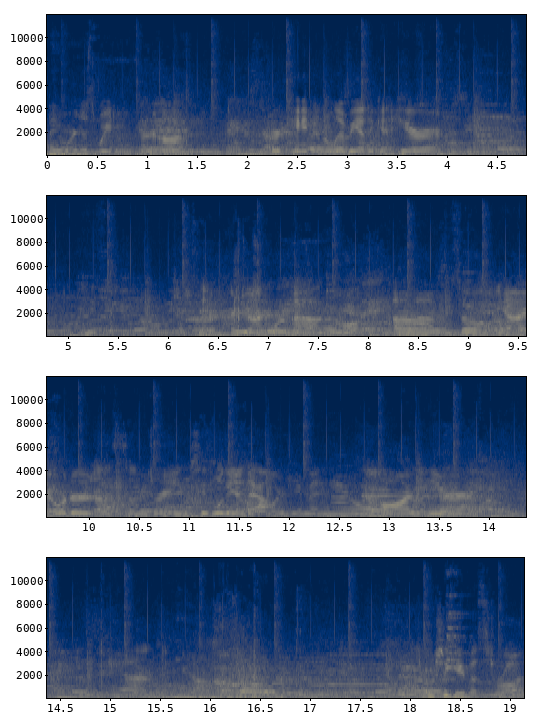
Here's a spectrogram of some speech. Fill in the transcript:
there. We're just waiting for um for Cade and Olivia to get here. Are you on? Uh, um, so yeah, I ordered us some drinks. He's looking at the allergy menu on here. And yeah, so. She gave us straws.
